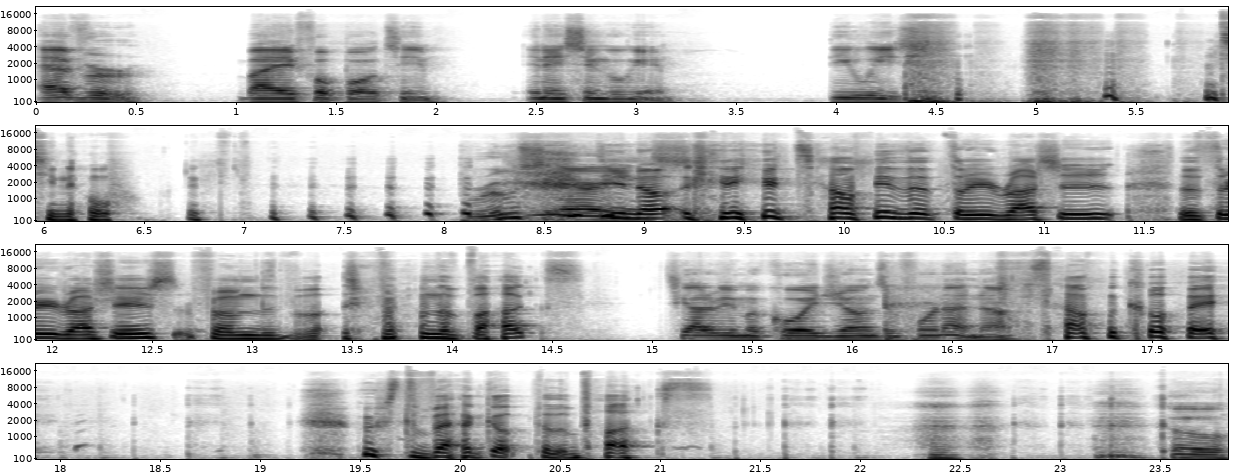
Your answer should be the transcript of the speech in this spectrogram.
ever by a football team in a single game. The least. Do you know? Bruce Arians. Do you know? Can you tell me the three rushers, the three rushers from the from the Bucs? It's got to be McCoy, Jones, and Fournette. No, it's not McCoy. Who's the backup for the Bucs? Who?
